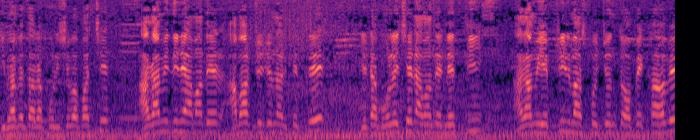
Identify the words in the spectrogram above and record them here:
কীভাবে তারা পরিষেবা পাচ্ছে। আগামী দিনে আমাদের আবাস যোজনার ক্ষেত্রে যেটা বলেছেন আমাদের নেত্রী, আগামী এপ্রিল মাস পর্যন্ত অপেক্ষা হবে।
